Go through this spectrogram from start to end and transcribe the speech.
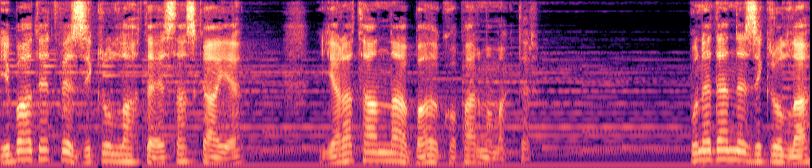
İbadet ve zikrullah'ta esas gaye yaratanla bağı koparmamaktır. Bu nedenle zikrullah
